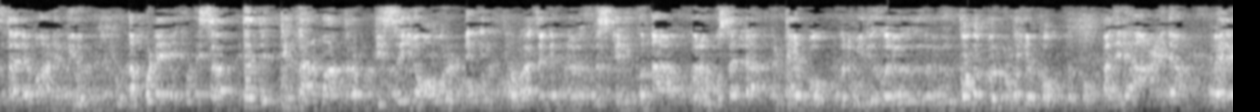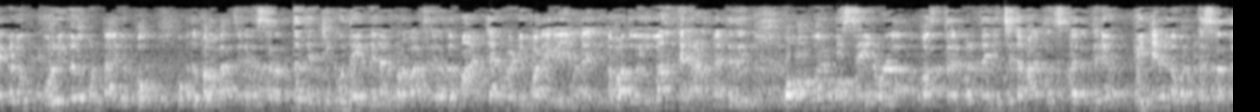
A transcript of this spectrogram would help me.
സ്ഥലമാണെങ്കിലും നമ്മുടെ ശ്രദ്ധ തെറ്റിക്കാൻ മാത്രം ഡിസൈൻ ഓവർ ഉണ്ടെങ്കിൽ പ്രവാചകൻ നിസ്കരിക്കുന്ന ഒരു മുസല്ല കിട്ടിയപ്പോ ഒരു ഒരു പുതപ്പ് കിട്ടിയപ്പോ അതിലെ ആഴം വരകളും കുറികളും ഉണ്ടായപ്പോ അത് പ്രവാചകന് ശ്രദ്ധ തെറ്റിക്കുന്നു എന്നതിനാൽ പ്രവാചകൻ അത് മാറ്റാൻ വേണ്ടി പറയുകയുണ്ടായി. അപ്പൊ അത് ഒഴിവാക്കലാണ് നല്ലത് ഓവർ ഡിസൈൻ ഉള്ള വസ്ത്രങ്ങൾ ധരിച്ച് ജമാഅത്ത് നിസ്കാരത്തിന് പിന്നിലുള്ളവർക്ക് ശ്രദ്ധ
